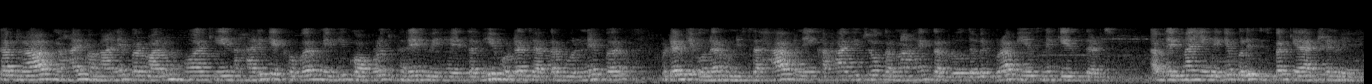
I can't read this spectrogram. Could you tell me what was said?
कल रात नहारी मंगाने पर मालूम हुआ कि नहारी के कवर में भी कॉकरोच भरे हुए हैं। तभी होटल जाकर बोलने पर होटल के ओनर मुनीर साहब ने कहा कि जो करना है कर लो। दबेलपुरा पीएस में केस दर्ज। अब देखना यह है कि पुलिस इस पर क्या एक्शन लेगी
